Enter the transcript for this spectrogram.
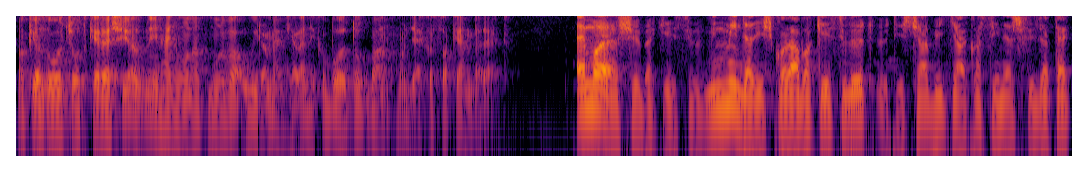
Aki az olcsót keresi, az néhány hónap múlva újra megjelenik a boltokban, mondják a szakemberek. Emma elsőbe készül. Mint minden iskolába készülőt, őt is csábítják a színes füzetek,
